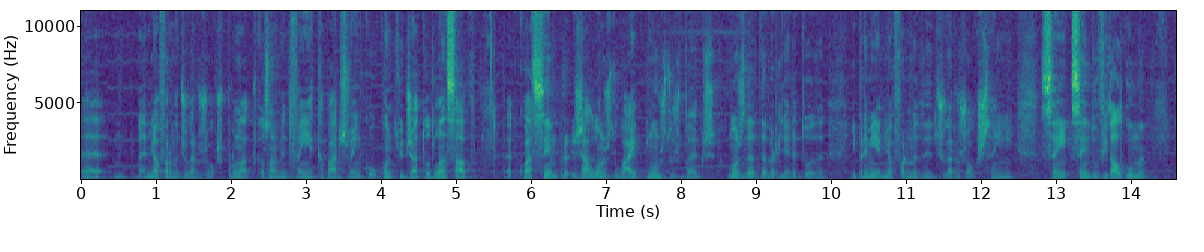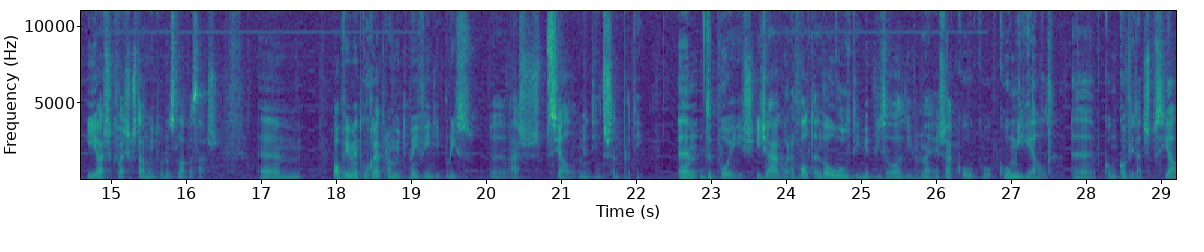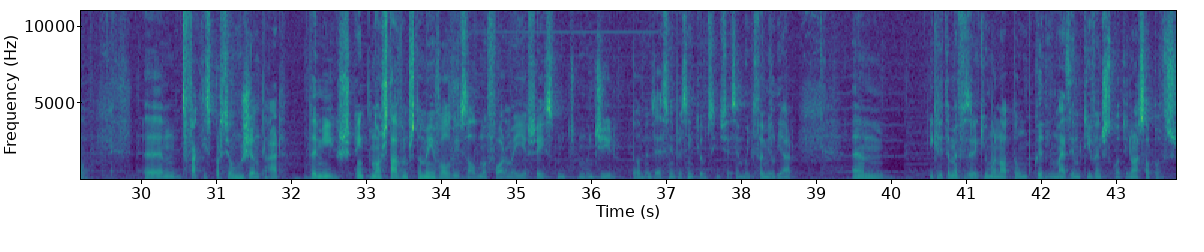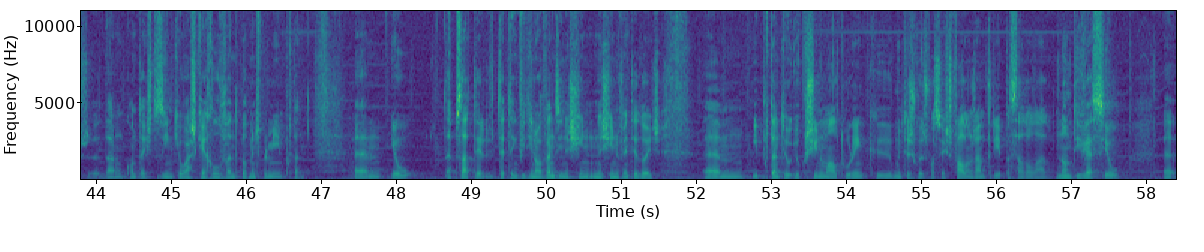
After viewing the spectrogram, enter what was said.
uh, a melhor forma de jogar os jogos. Por um lado, porque eles normalmente vêm acabados, vêm com o conteúdo já todo lançado, uh, quase sempre, já longe do hype, longe dos bugs, longe da, da barulheira toda. E para mim é a melhor forma de, de jogar os jogos sem, sem, sem dúvida alguma. E eu acho que vais gostar muito, Bruno, se lá passares. Um, obviamente que o retro é muito bem-vindo e por isso uh, acho especialmente interessante para ti. Um, depois, e já agora voltando ao último episódio, não é? já com, com, com o Miguel uh, como convidado especial, um, de facto isso pareceu um jantar de amigos em que nós estávamos também envolvidos de alguma forma e achei isso muito, muito giro, pelo menos é sempre assim que eu me sinto, isto é muito familiar. Um, e queria também fazer aqui uma nota um bocadinho mais emotiva antes de continuar, só para vos eh, dar um contextozinho que eu acho que é relevante, pelo menos para mim é importante. eu, apesar de ter, tenho 29 anos e nasci, nasci em 92, um, e portanto eu, eu, cresci numa altura em que muitas coisas que vocês falam já me teria passado ao lado, não tivesse eu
